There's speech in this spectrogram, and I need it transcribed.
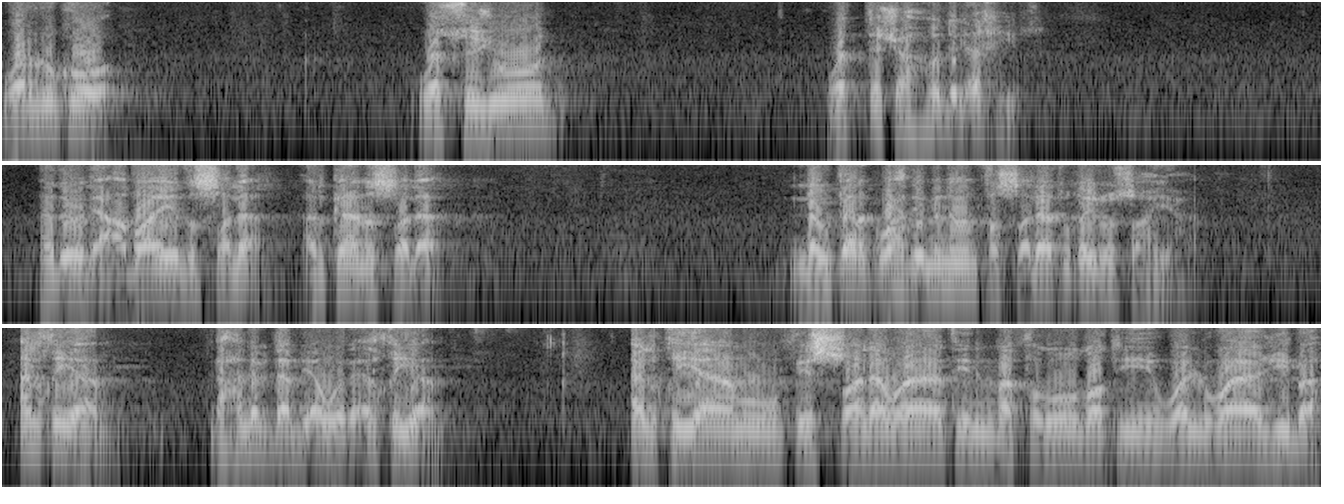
والركوع والسجود والتشهد الأخير. هذول عضايد الصلاة أركان الصلاة. لو ترك واحدة منهم فالصلاة غير صحيحة. القيام نحن نبدأ بأول القيام. القيام في الصلوات المفروضة والواجبة.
